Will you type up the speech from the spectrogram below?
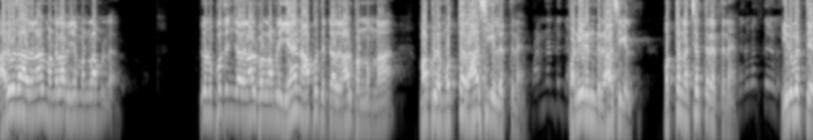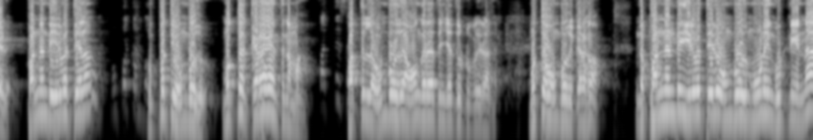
அறுபதாவது நாள் மண்டலாபிஷேகம் பண்ணலாம்ல? இல்லை முப்பத்தஞ்சாவது நாள் பண்ணலாம்ல? ஏன் நாற்பத்தெட்டாவது நாள் பண்ணோம்னா மாப்பிள்ளை மொத்த ராசிகள் எத்தனை? பனிரெண்டு ராசிகள். மொத்த நட்சத்திரம் எத்தனை? இருபத்தேழு. பன்னெண்டு இருபத்தேழு? முப்பத்தி ஒன்பது மொத்த கிரகம் எத்தனைம்மா? பத்து இல்லை ஒம்பது. அவன் கிரகத்தையும் சேர்த்து விட்டு போயிடாத மொத்தம் ஒம்பது கிரகம். இந்த பன்னெண்டு இருபத்தேழு ஒம்பது மூணையும் கூட்டினீங்கன்னா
